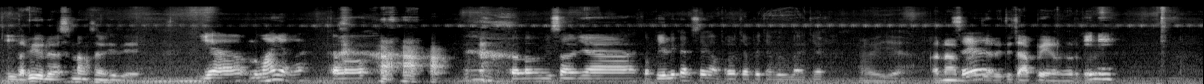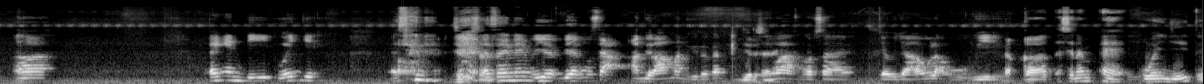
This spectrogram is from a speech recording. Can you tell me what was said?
Iya. Tapi udah senang sama situ ya. Ya lumayan lah kalau kalau misalnya kepilih kan saya nggak perlu capek-capek belajar. Oh iya, karena Saya- belajar itu capek ya menurut Ini eh pengen di UNJ. Oh, jurusan SNM biar, biar mesti ambil aman gitu kan. jurusannya Wah nggak usah jauh-jauh lah UI. dekat. SNM eh UNJ itu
